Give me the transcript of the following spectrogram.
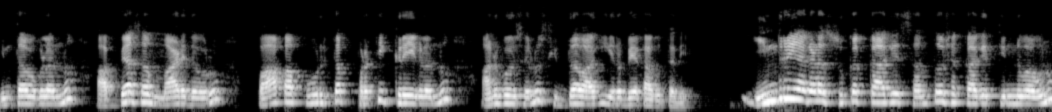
ಇಂಥವುಗಳನ್ನು ಅಭ್ಯಾಸ ಮಾಡಿದವರು ಪಾಪಪೂರಿತ ಪ್ರತಿಕ್ರಿಯೆಗಳನ್ನು ಅನುಭವಿಸಲು ಸಿದ್ಧವಾಗಿ ಇರಬೇಕಾಗುತ್ತದೆ. ಇಂದ್ರಿಯಗಳ ಸುಖಕ್ಕಾಗಿ, ಸಂತೋಷಕ್ಕಾಗಿ ತಿನ್ನುವವನು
